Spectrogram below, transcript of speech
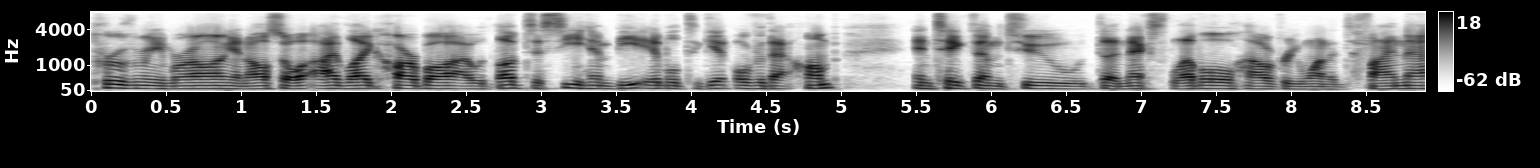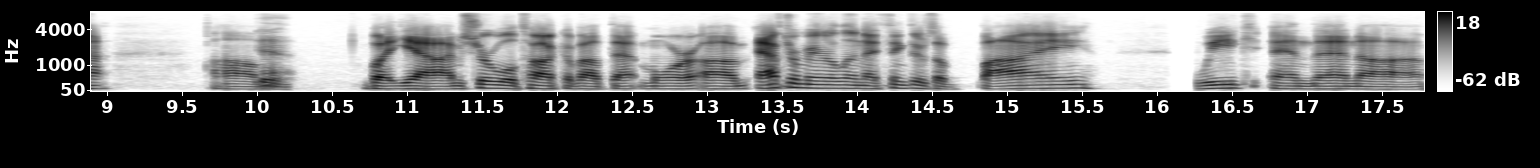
prove me wrong. And also, I like Harbaugh. I would love to see him be able to get over that hump and take them to the next level, however you want to define that. Um, Yeah. But yeah, I'm sure we'll talk about that more. Um, after Maryland, I think there's a bye week, and then uh,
